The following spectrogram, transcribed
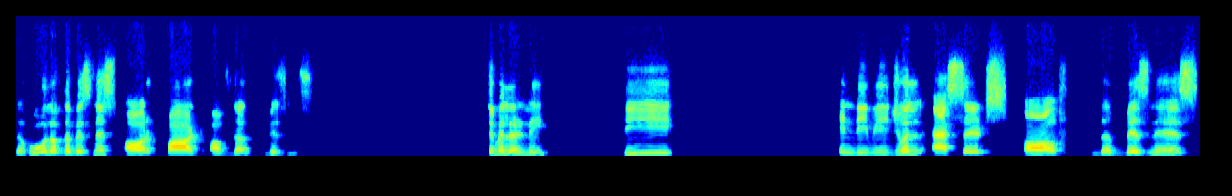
the whole of the business or part of the business. Similarly, the individual assets of the business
